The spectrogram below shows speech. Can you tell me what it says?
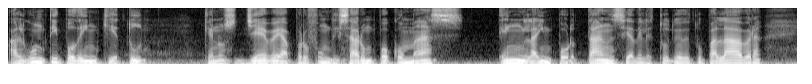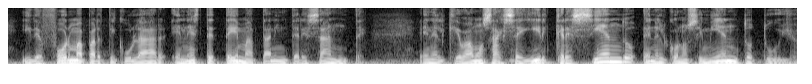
algún tipo de inquietud que nos lleve a profundizar un poco más en la importancia del estudio de tu palabra y de forma particular en este tema tan interesante en el que vamos a seguir creciendo en el conocimiento tuyo.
